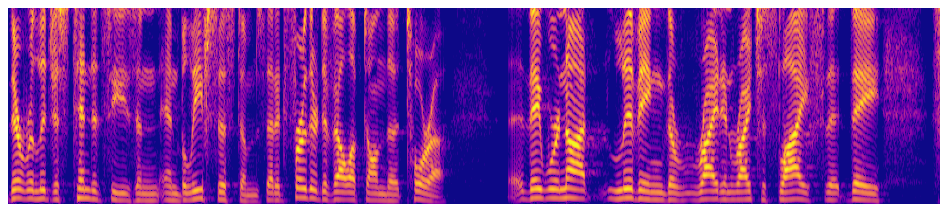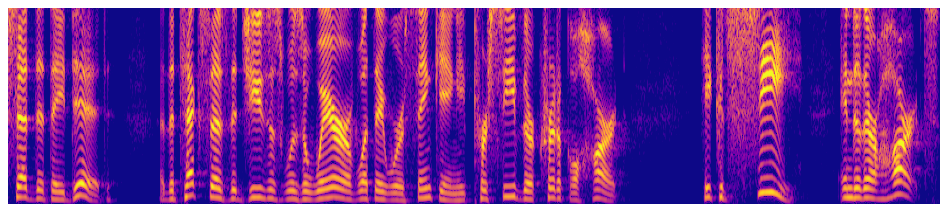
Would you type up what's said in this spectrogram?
their religious tendencies and, and belief systems that had further developed on the Torah. They were not living the right and righteous life that they said that they did. The text says that Jesus was aware of what they were thinking. He perceived their critical heart. He could see into their heart.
